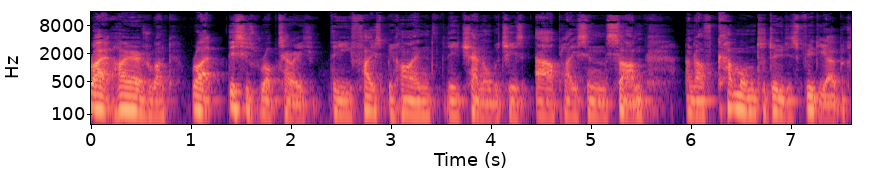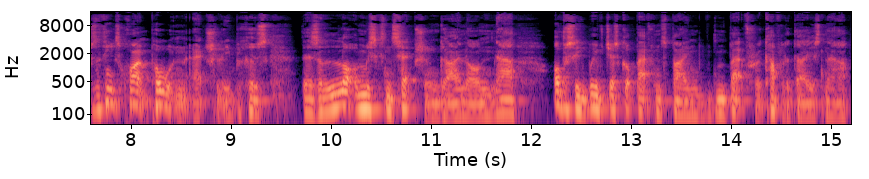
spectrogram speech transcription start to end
Right, hi everyone. Right, this is Rob Terry, the face behind the channel, which is Our Place in the Sun. And I've come on to do this video because I think it's quite important actually, because there's a lot of misconception going on. Now, obviously we've just got back from Spain. We've been back for a couple of days now.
